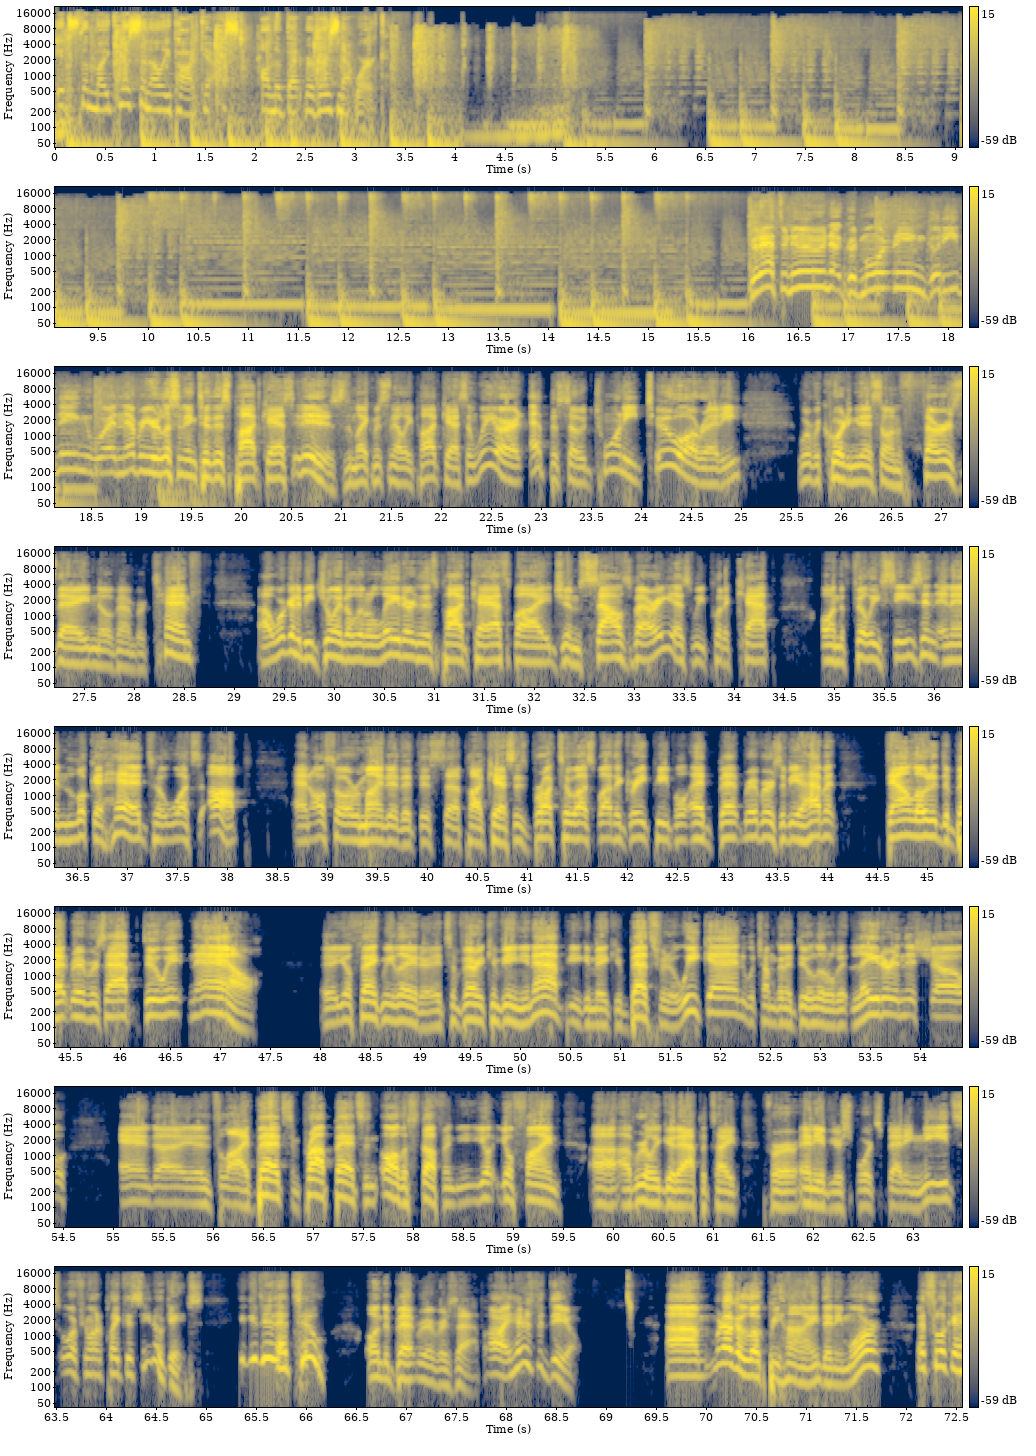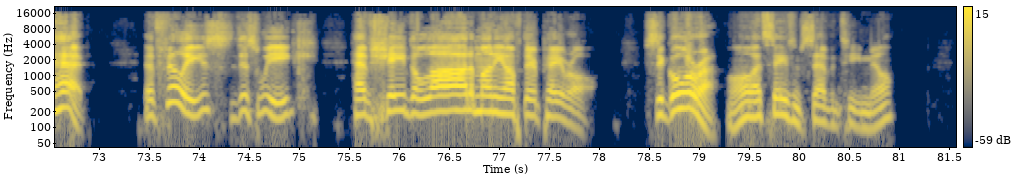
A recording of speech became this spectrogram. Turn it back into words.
It's the Mike Missanelli podcast on the Bet Rivers Network. Good afternoon, good morning, good evening, whenever you're listening to this podcast. It is the Mike Missanelli podcast, and we are at episode 22 already. We're recording this on Thursday, November 10th. Uh, we're going to be joined a little later in this podcast by Jim Salisbury as we put a cap on the Philly season and then look ahead to what's up. And also a reminder that this uh, podcast is brought to us by the great people at Bet Rivers. If you haven't downloaded the Bet Rivers app, do it now. Uh, you'll thank me later. It's a very convenient app. You can make your bets for the weekend, which I'm going to do a little bit later in this show. And uh, it's live bets and prop bets and all the stuff. And you'll, you'll find uh, a really good appetite for any of your sports betting needs. Or if you want to play casino games, you can do that too on the Bet Rivers app. All right, here's the deal. Um, we're not going to look behind anymore. Let's look ahead. The Phillies this week have shaved a lot of money off their payroll. Segura, oh, that saves them 17 mil.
